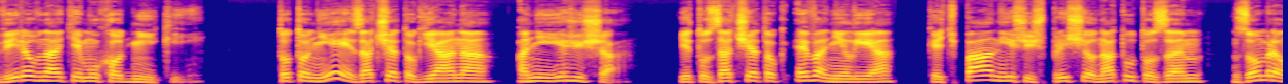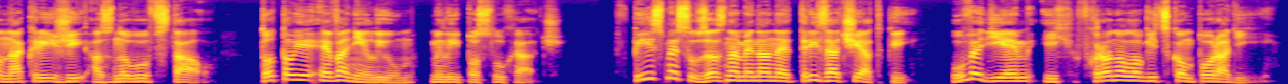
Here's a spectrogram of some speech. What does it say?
vyrovnajte mu chodníky. Toto nie je začiatok Jána ani Ježiša. Je to začiatok Evanília, keď pán Ježiš prišiel na túto zem, zomrel na kríži a znovu vstal. Toto je Evanílium, milý poslucháč. V písme sú zaznamenané tri začiatky. Uvediem ich v chronologickom poradí.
